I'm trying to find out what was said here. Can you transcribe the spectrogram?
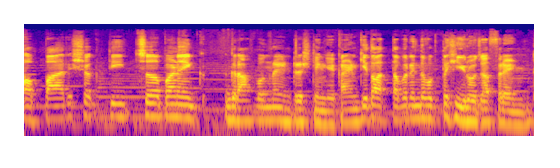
अपार शक्तीचं पण एक ग्राफ बघणं इंटरेस्टिंग आहे. कारण की तो आतापर्यंत फक्त हिरोचा फ्रेंड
